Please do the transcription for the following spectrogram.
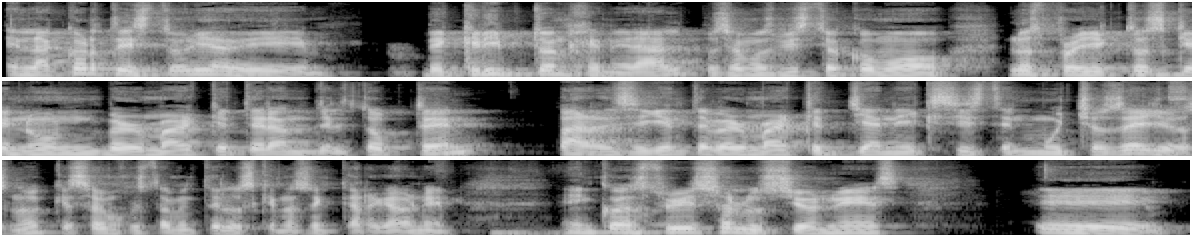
en la corta historia de, de cripto en general, pues hemos visto cómo los proyectos que en un bear market eran del top 10, para el siguiente bear market ya ni existen muchos de ellos, ¿no? Que son justamente los que nos encargaron en, construir soluciones, eh,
